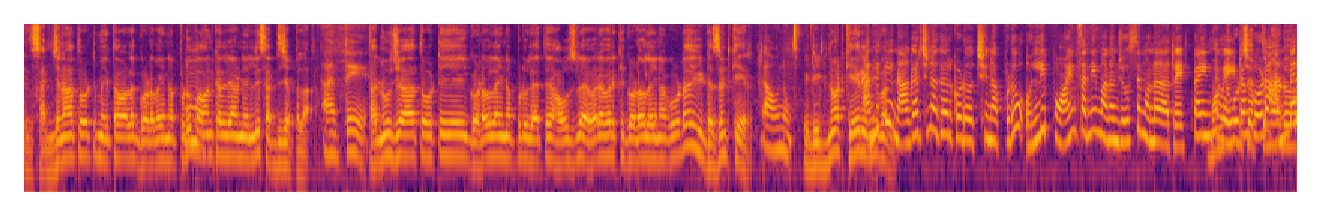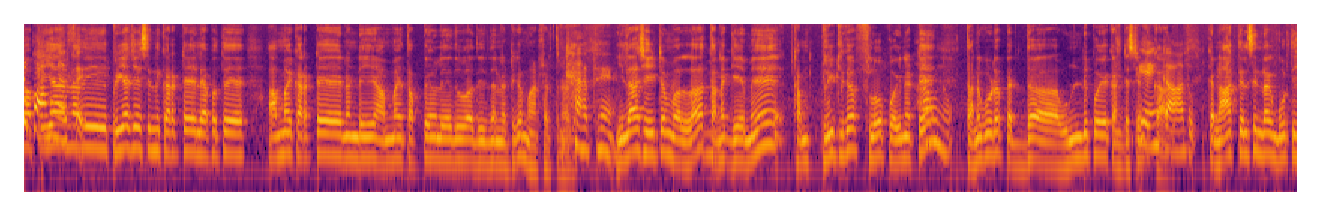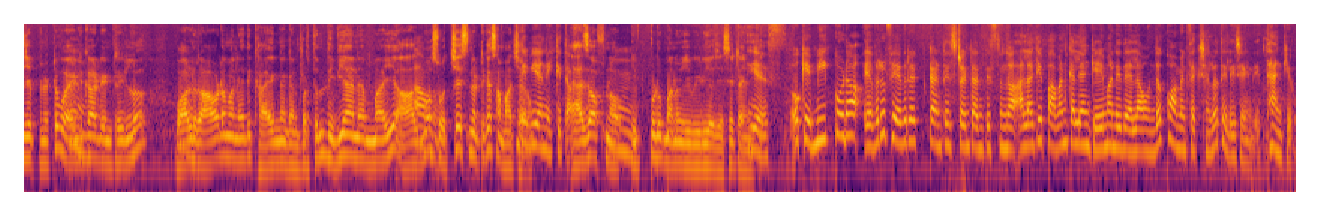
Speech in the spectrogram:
ఇది సంజన తోటి మిగతా వాళ్ళకి గొడవైనప్పుడు పవన్ కళ్యాణ్ వెళ్ళి సర్ది చెప్పలా. అదే తనూజ తోటి గొడవలైనప్పుడు లేకపోతే హౌస్లో ఎవరెవరికి గొడవలైనా కూడా ఈ డజంట్ కేర్ అవును. ఈ డిడ్ నాట్ కేర్ అందుకే నాగార్జున గారు కూడా వచ్చినప్పుడు ఓన్లీ పాయింట్స్ అన్ని మనం చూస్తే మొన్న రెడ్ పెయింట్ మొన్న కూడా అందరూ ఆ ప్రియా చేసింది కరెక్టే లేకపోతే అమ్మాయి కరెక్టేనండి ఆ అమ్మాయి తప్పేం లేదు అది ఇది అన్నట్టుగా మాట్లాడుతున్నాడు. అదే. ఇలా చేయటం వల్ల తన గేమే కంప్లీట్గా ఫ్లో పోయినట్టే. తను కూడా పెద్ద ఉండిపోయే కంటెస్టెంట్ కాదు. నాకు తెలిసిందాక మూర్తి చెప్పినట్టు వైల్డ్ కార్డ్ ఎంట్రీలో వాళ్ళు రావడం అనేది ఖాయంగా కనపడుతుంది. దివ్య అనే అమ్మాయి ఆల్మోస్ట్ వచ్చేసినట్టుగా సమాచారం. Divya Nikhita. As of now ఇప్పుడు మనం ఈ వీడియో చేసే టైం ఓకే మీకు కూడా ఎవరు ఫేవరెట్ కంటెస్టెంట్ అనిపిస్తుందో అలాగే పవన్ కళ్యాణ్ గేమ్ అనేది ఎలా ఉందో కామెంట్ సెక్షన్లో తెలియజేయండి. Thank you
